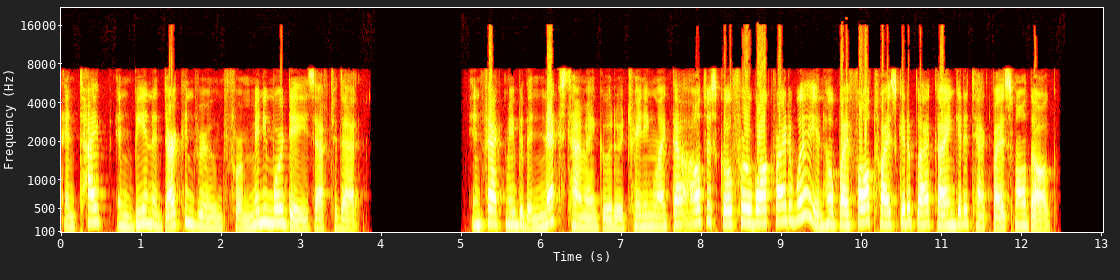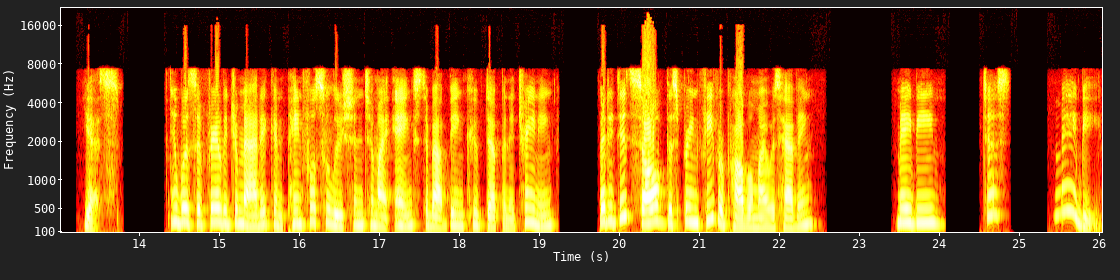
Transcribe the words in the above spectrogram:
and type and be in a darkened room for many more days after that. In fact, maybe the next time I go to a training like that, I'll just go for a walk right away and hope I fall twice, get a black eye, and get attacked by a small dog. Yes, it was a fairly dramatic and painful solution to my angst about being cooped up in a training, but it did solve the spring fever problem I was having. Maybe, just maybe,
